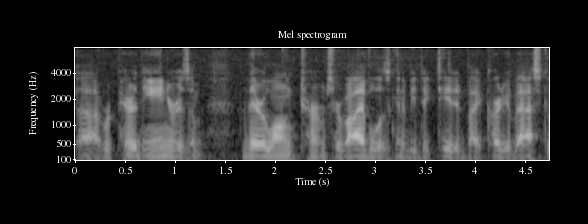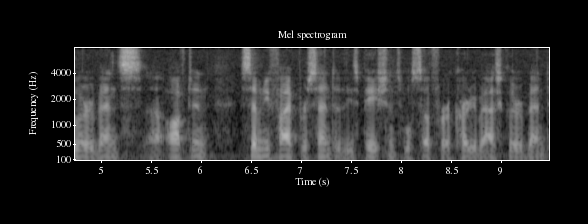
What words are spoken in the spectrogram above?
uh, repaired the aneurysm, their long-term survival is going to be dictated by cardiovascular events. Uh, often 75% of these patients will suffer a cardiovascular event.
